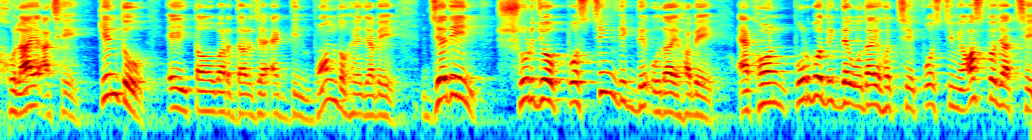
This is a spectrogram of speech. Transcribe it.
খোলায় আছে। কিন্তু এই তওবার দরজা একদিন বন্ধ হয়ে যাবে। যেদিন সূর্য পশ্চিম দিক দিয়ে উদয় হবে, এখন পূর্ব দিক দিয়ে উদয় হচ্ছে, পশ্চিমে অস্ত যাচ্ছে।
